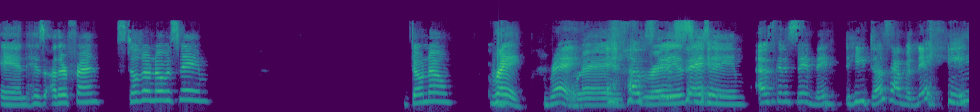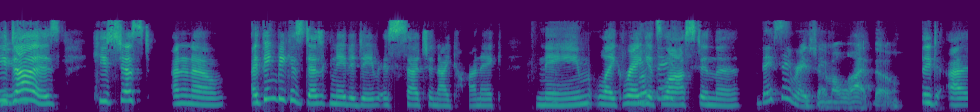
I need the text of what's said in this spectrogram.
and his other friend, still don't know his name. Don't know. Ray. Ray. Ray. Ray is say, his name. I was gonna say they he does have a name. He does. He's just I don't know. I think because designated Dave is such an iconic name, like Ray but gets they, lost in the. They say Ray's name a lot though. They. Uh,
